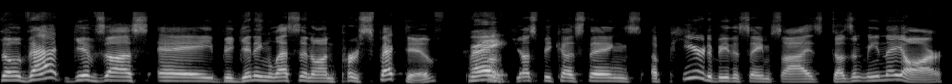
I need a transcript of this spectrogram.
So that gives us a beginning lesson on perspective. right. just because things appear to be the same size doesn't mean they are.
